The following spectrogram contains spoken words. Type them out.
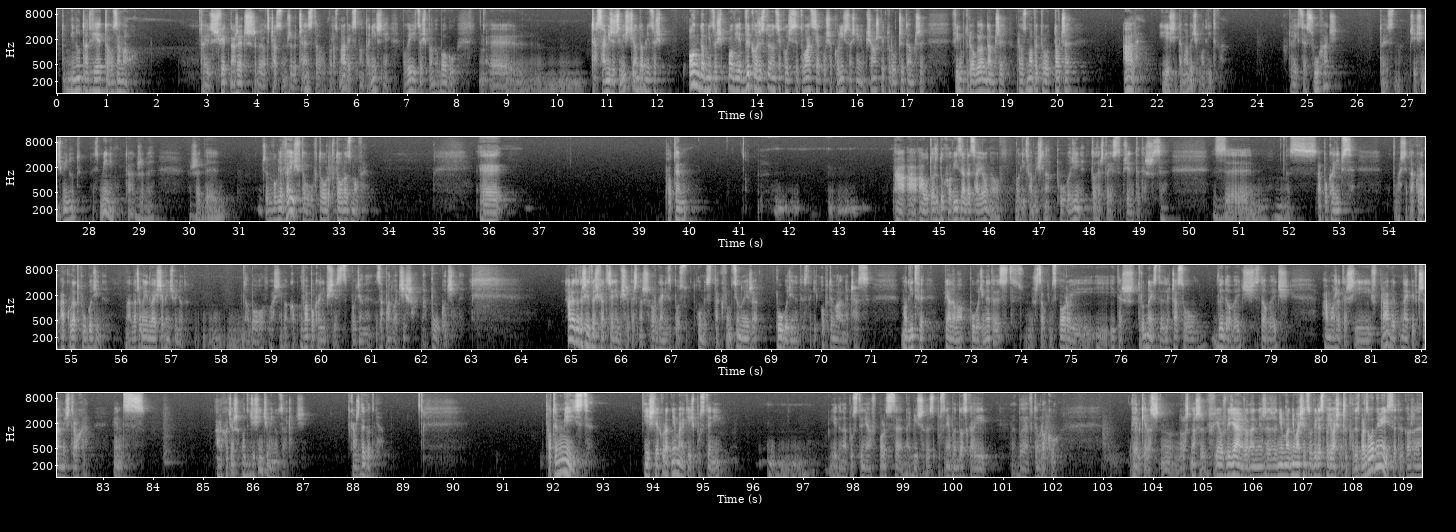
to minuta, dwie to za mało. To jest świetna rzecz, żeby od czasu, żeby często rozmawiać spontanicznie, powiedzieć coś Panu Bogu. Yy, czasami rzeczywiście On do mnie coś on do mnie coś powie, wykorzystując jakąś sytuację, jakąś okoliczność, nie wiem, książkę, którą czytam, czy film, który oglądam, czy rozmowę, którą toczę. Ale jeśli to ma być modlitwa, w której chcę słuchać, to jest 10 minut, to jest minimum, tak, żeby, żeby, żeby w ogóle wejść w tą, w tą, w tą rozmowę. E, potem a, a autorzy duchowi zalecają no, modlitwa myślna pół godziny. To zresztą jest wzięte też z, z, z Apokalipsy. To właśnie to akurat, akurat pół godziny. No, dlaczego nie 25 minut? No bo właśnie w Apokalipsie jest powiedziane zapadła cisza na pół godziny. Ale to też jest doświadczenie. Myślę, że też nasz organizm, umysł tak funkcjonuje, że pół godziny to jest taki optymalny czas modlitwy. Wiadomo, pół godziny to jest już całkiem sporo i, i, i, też trudno jest tyle czasu wydobyć, zdobyć, a może też i wprawy najpierw trzeba mieć trochę, więc ale chociaż od 10 minut zacząć. Każdego dnia. Potem miejsce. Jeśli akurat nie ma jakiejś pustyni, jedyna pustynia w Polsce, najbliższa to jest pustynia błędowska i byłem w tym roku wielkie roz, roz, znaczy ja już wiedziałem, że, ona że, że nie, ma, nie ma się co wiele spodziewać. Znaczy, to jest bardzo ładne miejsce, tylko że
